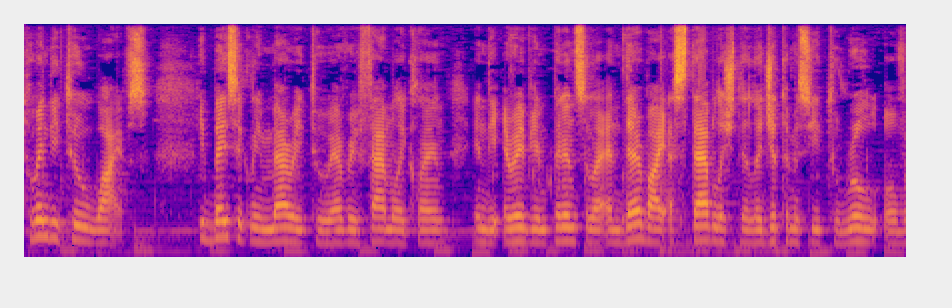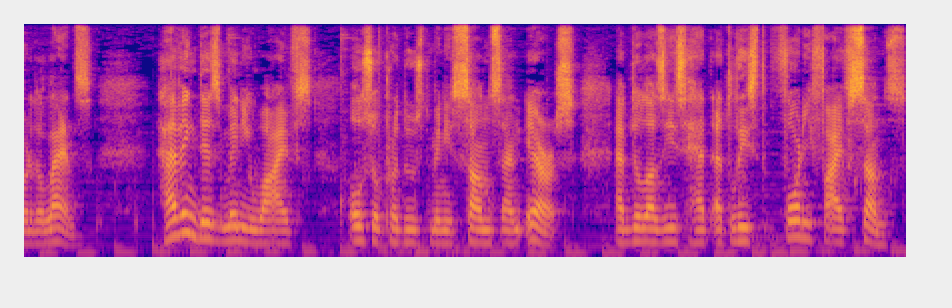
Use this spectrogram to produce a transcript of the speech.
22 wives. He basically married to every family clan in the Arabian Peninsula and thereby established the legitimacy to rule over the lands. Having this many wives also produced many sons and heirs, Abdulaziz had at least 45 sons.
